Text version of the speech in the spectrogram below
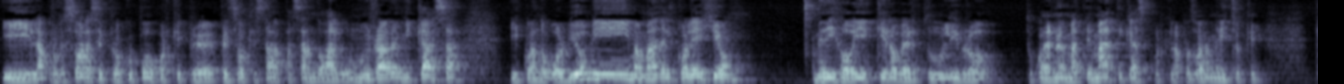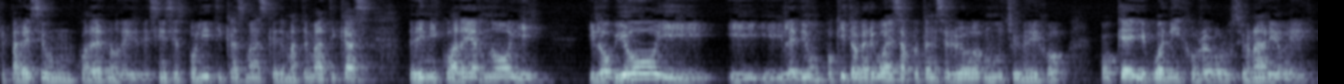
Y la profesora se preocupó porque pensó que estaba pasando algo muy raro en mi casa. Y cuando volvió mi mamá del colegio me dijo, oye, quiero ver tu libro, tu cuaderno de matemáticas porque la profesora me ha dicho que, que parece un cuaderno de, ciencias políticas más que de matemáticas. Le di mi cuaderno y, y lo vio y, y, le dio un poquito de vergüenza, pero también se rió mucho y me dijo, ok, buen hijo revolucionario, eh,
